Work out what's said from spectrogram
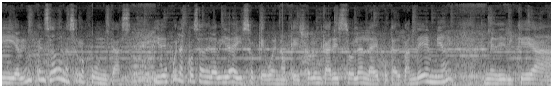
y habíamos pensado en hacerlo juntas. Y después las cosas de la vida hizo que bueno, que yo lo encaré sola en la época de pandemia, me dediqué a,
